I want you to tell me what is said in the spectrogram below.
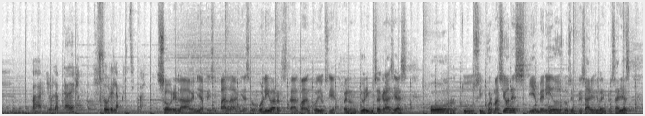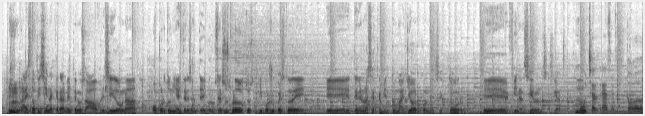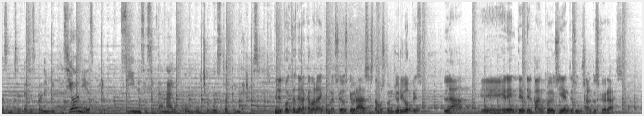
barrio La Pradera, sobre la principal. Sobre la avenida principal, la avenida Simón Bolívar, está el Banco de Occidente. Bueno, Yuri, muchas gracias por tus informaciones. Bienvenidos los empresarios y las empresarias a esta oficina que realmente nos ha ofrecido una oportunidad interesante de conocer sus productos y por supuesto de eh, tener un acercamiento mayor con el sector eh, financiero de nuestra ciudad. Muchas gracias a todos, muchas gracias por la invitación y espero si necesitan algo, con mucho gusto atenderlos. En el podcast de la Cámara de Comercio de Dos Quebradas estamos con Yuri López, la eh, gerente del Banco de Occidente, sucursal Dos Quebradas.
